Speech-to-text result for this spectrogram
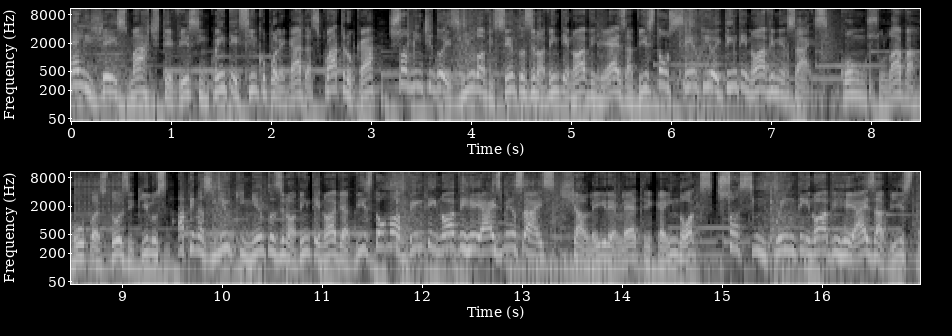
LG Smart TV 55 polegadas 4K, somente R$ 2.999 à vista ou R$ 189 mensais. Consul Lava Roupas 12 quilos, apenas R$ 1.599 à vista ou 99 reais mensais. Chaleira elétrica inox, só 59 reais à vista.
